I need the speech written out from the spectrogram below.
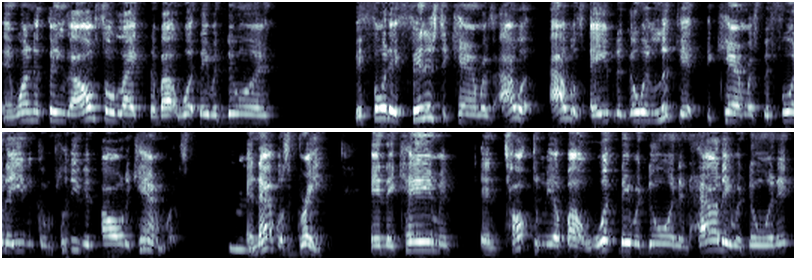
And one of the things I also liked about what they were doing before they finished the cameras, I was I was able to go and look at the cameras before they even completed all the cameras. Mm-hmm. And that was great. And they came and, and talked to me about what they were doing and how they were doing it.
